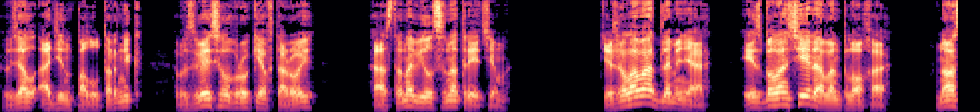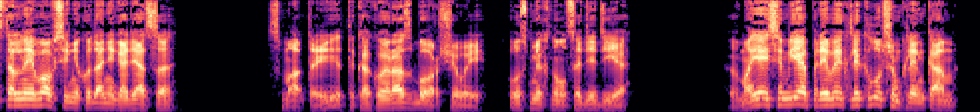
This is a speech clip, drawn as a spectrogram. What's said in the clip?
взял один полуторник, взвесил в руке второй, остановился на третьем. «Тяжеловат для меня и сбалансирован плохо, но остальные вовсе никуда не годятся». «Смотри, ты какой разборчивый», — усмехнулся Дидье. «В моей семье привыкли к лучшим клинкам,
